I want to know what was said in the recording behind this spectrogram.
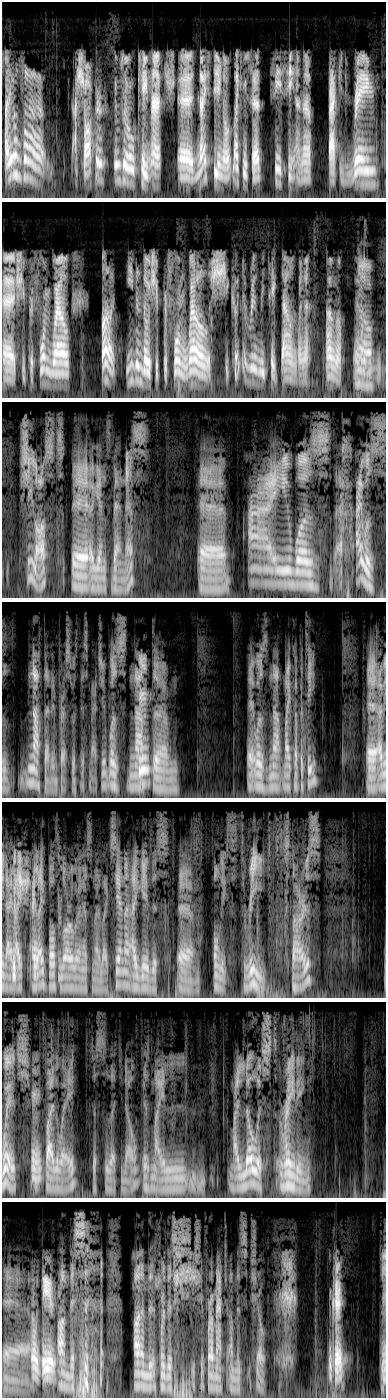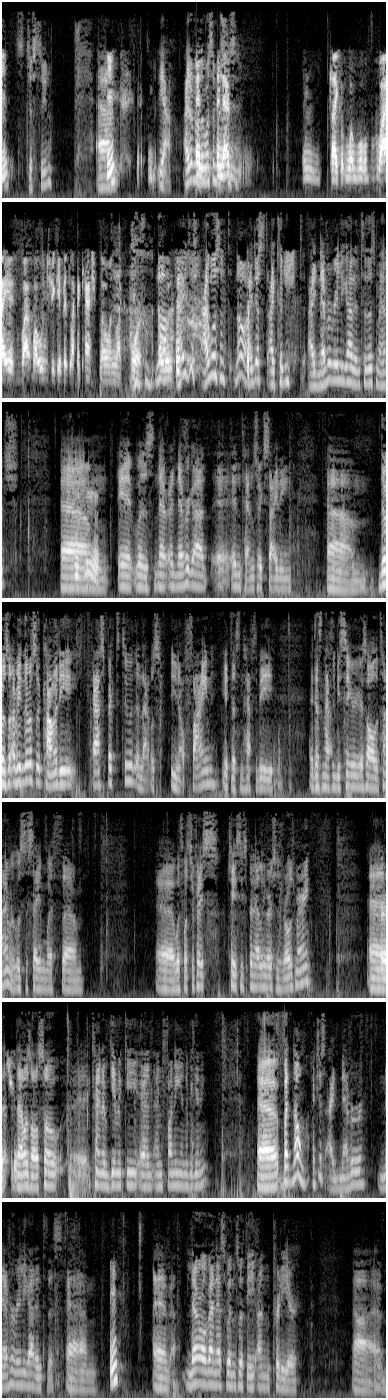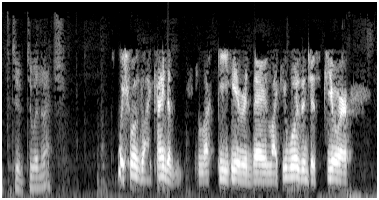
It was a, a shocker. It was an okay match. Uh, nice to, you know, like we said, see Sienna back in the ring. Uh, she performed well, but even though she performed well, she couldn't really take down Van Ness. I don't know. No, um, she lost uh, against Van Ness. Uh, I was I was not that impressed with this match. It was not mm. um, it was not my cup of tea. Uh, I mean, I like I like both Laurel Van Ness and I like Sienna. I gave this um, only three stars, which, mm. by the way, just so that you know, is my l- my lowest rating. Uh, oh dear! On this on the, for this for a match on this show. Okay. Just, mm. just so you know. Um, mm. Yeah, I don't know. And, there was some. And that's, like, why, why why wouldn't you give it like a cash flow and like four? no, I just I wasn't. No, I just I couldn't. I never really got into this match. Um, mm-hmm. It was never it never got uh, intense or exciting. Um, there was I mean there was a comedy aspect to it, and that was you know fine. It doesn't have to be it doesn't have to be serious all the time. It was the same with um, uh, with what's her face Casey Spinelli versus Rosemary, and that was also uh, kind of gimmicky and, and funny in the beginning. Uh, but no, I just I never never really got into this. Um, mm. uh, Laurel Van Ness wins with the unprettier uh, to to win the match. Which was like kind of lucky here and there. Like it wasn't just pure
